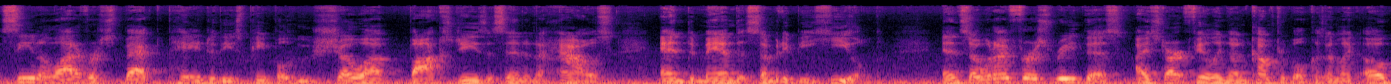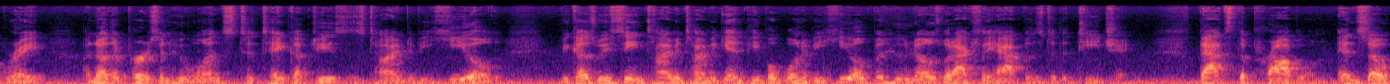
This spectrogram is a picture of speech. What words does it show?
seen a lot of respect paid to these people who show up, box Jesus in in a house, and demand that somebody be healed. And so when I first read this, I start feeling uncomfortable because I'm like, oh, great, another person who wants to take up Jesus' time to be healed. Because we've seen time and time again, people want to be healed, but who knows what actually happens to the teaching. That's the problem. And so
